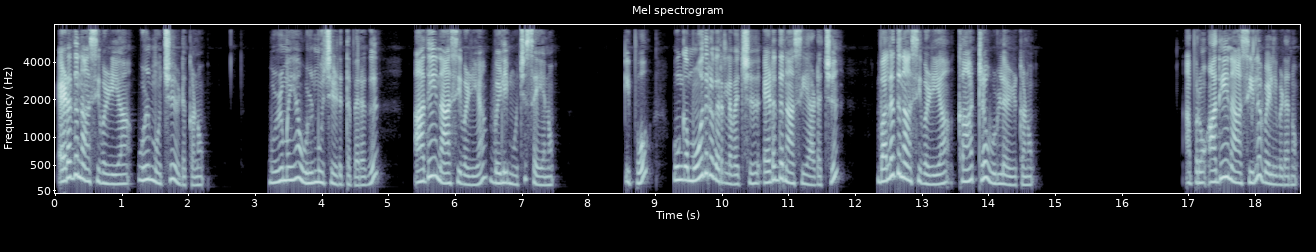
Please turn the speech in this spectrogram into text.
இடது நாசி வழியா உள்மூச்சு எடுக்கணும். முழுமையா உள்மூச்சு எடுத்த பிறகு அதே நாசி வழியா வெளிமூச்சு செய்யணும். இப்போ உங்க மோதிர விரல வச்சு இடது நாசியை அடைச்சு வலது நாசி வழியா காற்ற உள்ள இழுக்கணும். அப்புறம் அதே நாசியில வெளிவிடணும்.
